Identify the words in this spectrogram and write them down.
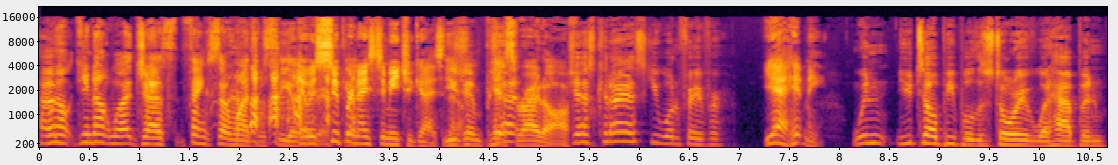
well, you know what, Jess? Thanks so much. We'll see you it was super nice to meet you guys. Though. You can piss Ja- right off. Jess, could I ask you one favor? yeah, hit me. When you tell people the story of what happened,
